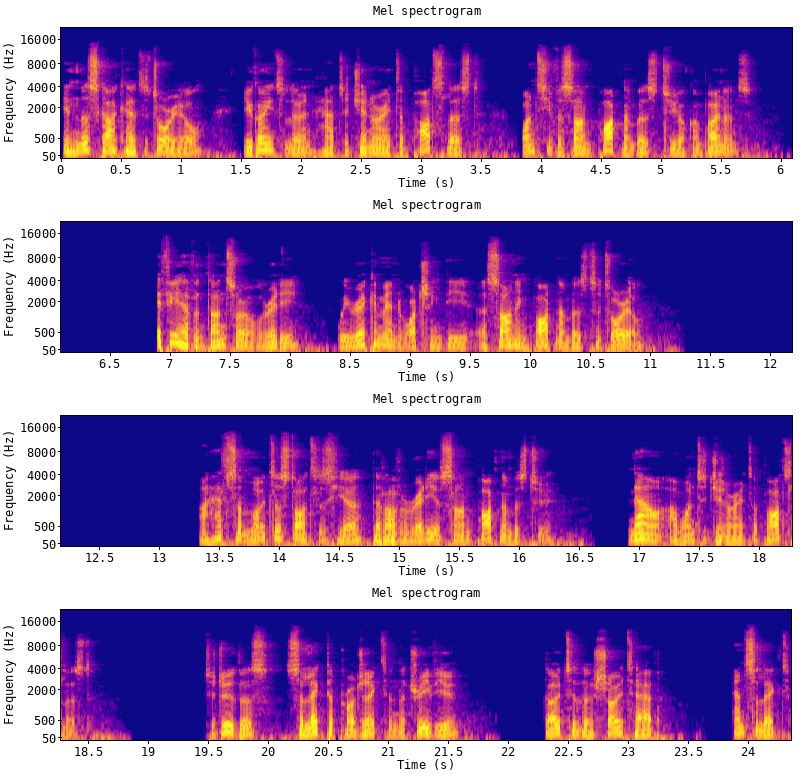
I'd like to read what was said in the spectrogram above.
In this SkyCAD tutorial, you're going to learn how to generate a parts list once you've assigned part numbers to your components. If you haven't done so already, we recommend watching the Assigning Part Numbers tutorial. I have some motor starters here that I've already assigned part numbers to. Now I want to generate a parts list. To do this, select a project in the tree view, go to the Show tab, and select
